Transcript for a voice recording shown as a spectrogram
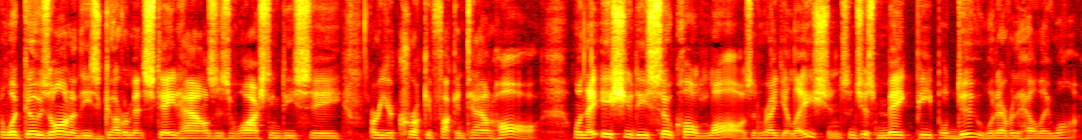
and what goes on in these government state houses in Washington D.C. or your crooked fucking town hall when they issue these so-called laws and regulations and just make people do whatever the hell they want.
